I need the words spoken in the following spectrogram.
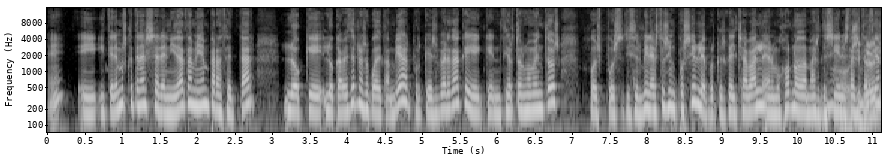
¿Eh? Y, tenemos que tener serenidad también para aceptar lo que, lo que a veces no se puede cambiar, porque es verdad que, en ciertos momentos pues, pues dices, mira, esto es imposible, porque es que el chaval a lo mejor no da más de sí en esta situación.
